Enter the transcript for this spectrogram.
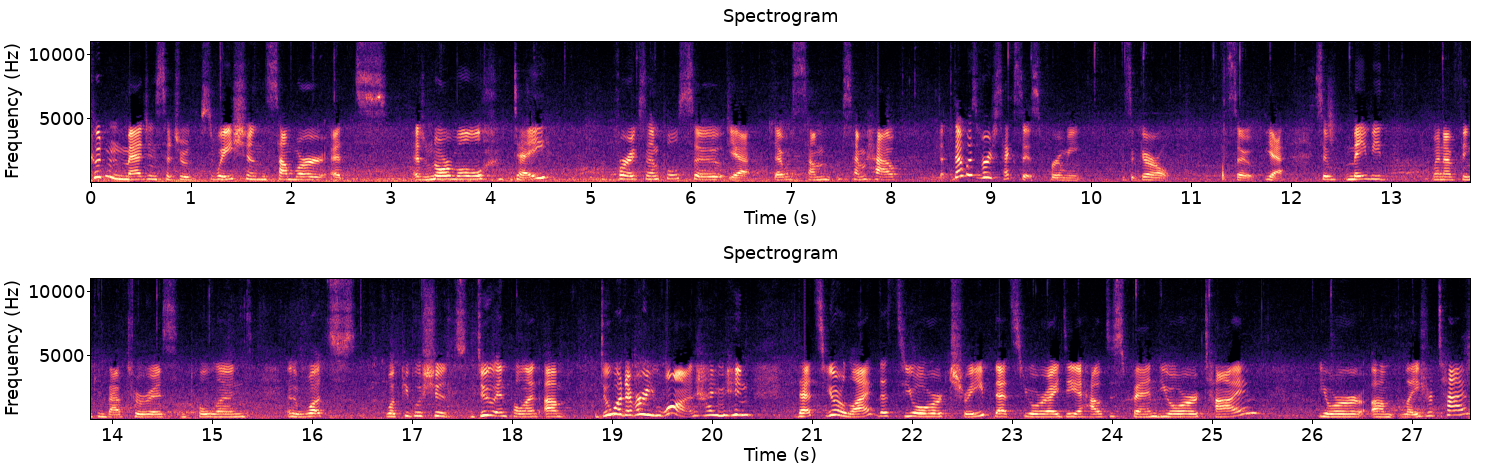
couldn't imagine such a situation somewhere at at a normal day, for example. So yeah, that was some somehow that, that was very sexist for me as a girl. So yeah, so maybe when I'm thinking about tourists in Poland and what's what people should do in Poland, um, do whatever you want. I mean, that's your life, that's your trip, that's your idea how to spend your time, your um, leisure time.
